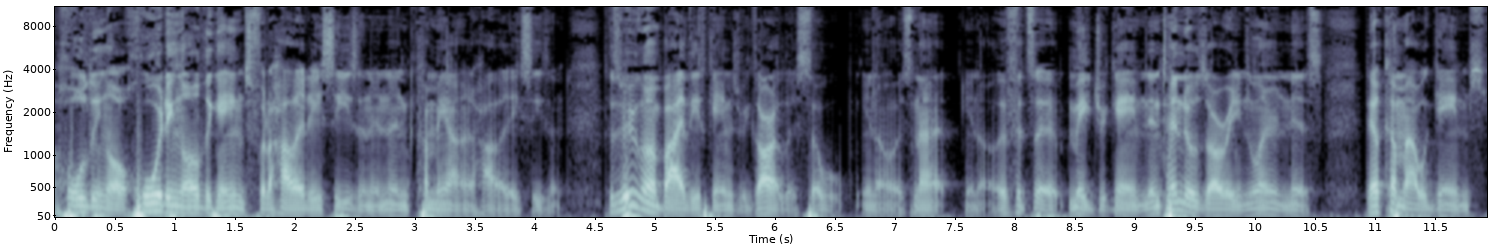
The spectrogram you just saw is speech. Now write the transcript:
holding or hoarding all the games for the holiday season and then coming out in the holiday season because we are going to buy these games regardless. So you know, it's not you know if it's a major game, Nintendo's already learned this. They'll come out with games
